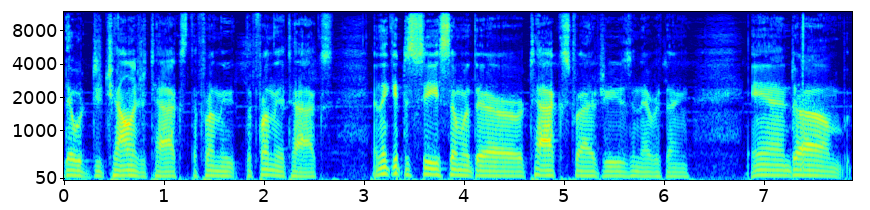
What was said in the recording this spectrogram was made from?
they would do challenge attacks, the friendly the friendly attacks, and they get to see some of their attack strategies and everything. And um,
